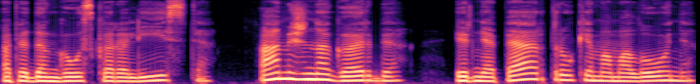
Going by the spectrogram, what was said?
apie dangaus karalystę, amžiną garbę ir nepertraukiamą malonę,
